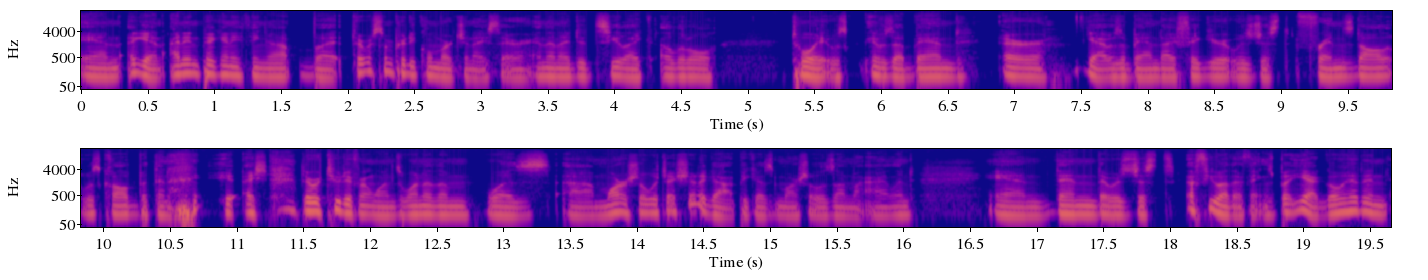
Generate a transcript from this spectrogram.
And again, I didn't pick anything up, but there was some pretty cool merchandise there. And then I did see like a little toy. It was it was a band or yeah, it was a Bandai figure. It was just Friends doll. It was called, but then I sh- there were two different ones. One of them was uh, Marshall, which I should have got because Marshall was on my island. And then there was just a few other things. But yeah, go ahead and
